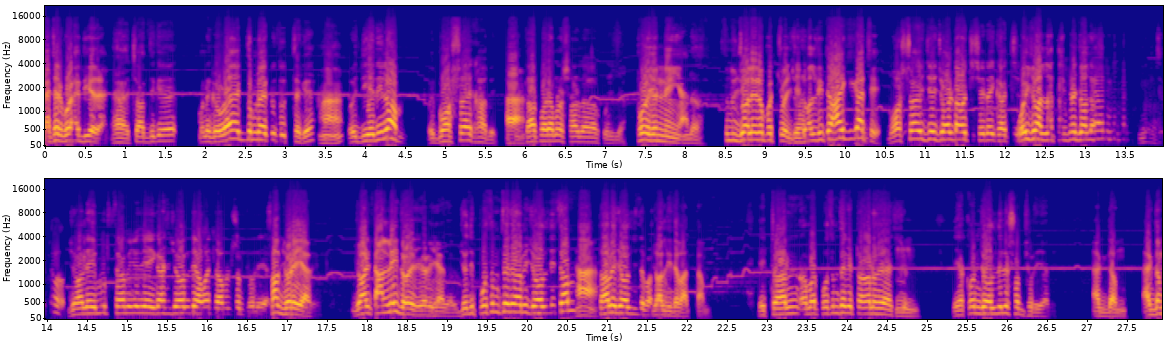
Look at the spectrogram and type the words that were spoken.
গাছের গোড়ায় দিয়ে দেন? হ্যাঁ চারদিকে মানে গোড়ায় একদম না একটু দূর থেকে। হ্যাঁ। ওই দিয়ে দিলাম ওই বর্ষায় খাবে। হ্যাঁ। তারপরে আমরা সার ব্যবহার করি না। প্রয়োজন নেই না। শুধু জলের উপর চলছে। জল দিতে হয় কি গাছে? বর্ষায় যে জলটা হচ্ছে সেটাই খাচ্ছে। ওই জল না তারপরে জল জল এই মুহূর্তে আমি যদি এই গাছে জল দিই আমার জল সব ধরে যাবে। সব ঝরে যাবে। জল টানলেই ধরে ঝরে যাবে। যদি প্রথম থেকে আমি জল দিতাম হ্যাঁ। তাহলে জল দিতে পারতাম। জল দিতে পারতাম। এই টান আমার প্রথম থেকে টান হয়ে আছে এখন জল দিলে সব ঝরে যাবে। একদম। একদম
